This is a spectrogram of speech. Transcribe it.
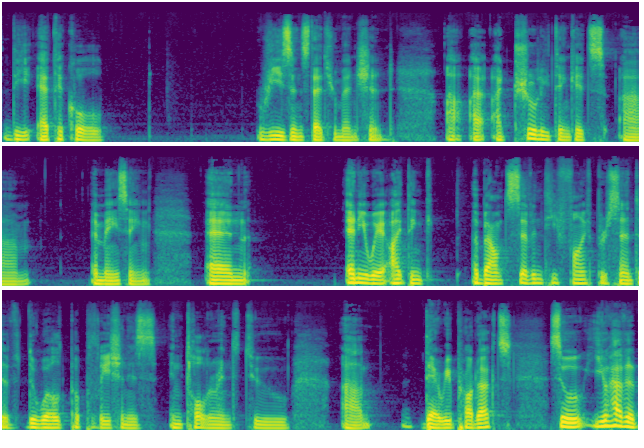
the ethical reasons that you mentioned. I, I truly think it's um, amazing. And anyway i think about 75% of the world population is intolerant to um, dairy products. So you have a,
